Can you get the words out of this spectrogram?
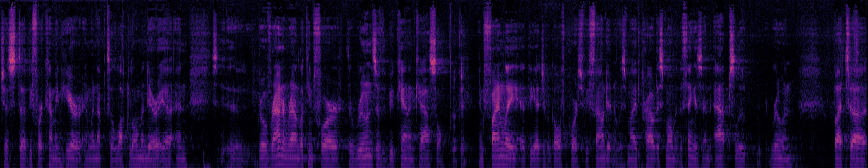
just uh, before coming here, and went up to the Loch Lomond area and uh, drove round and round looking for the ruins of the Buchanan Castle. Okay. And finally, at the edge of a golf course, we found it, and it was my proudest moment. The thing is an absolute ruin. But, uh,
